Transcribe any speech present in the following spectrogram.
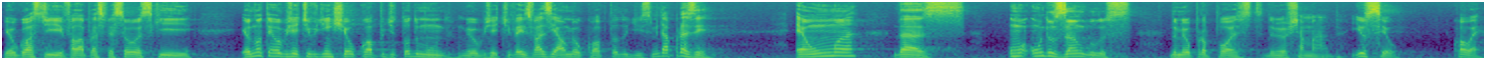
Eu gosto de falar para as pessoas que eu não tenho o objetivo de encher o copo de todo mundo. O meu objetivo é esvaziar o meu copo todo dia. Isso me dá prazer. É uma das um, um dos ângulos do meu propósito, do meu chamado. E o seu? Qual é?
